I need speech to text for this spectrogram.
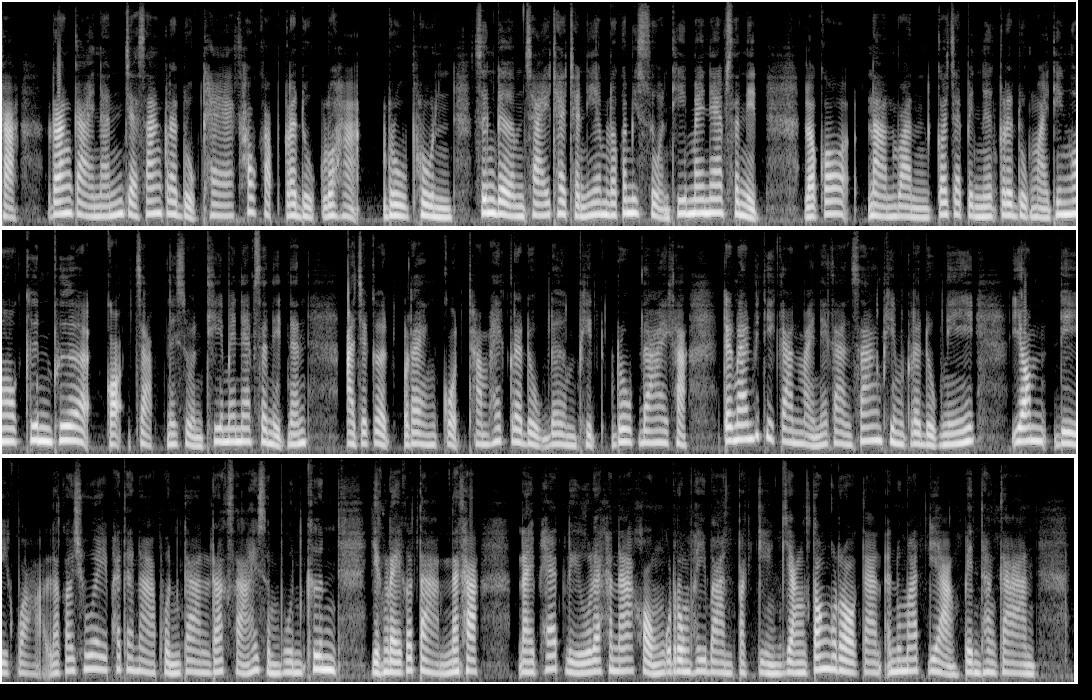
ค่ะ ร่างกายนั้นจะสร้างกระดูกแท้เข้ากับกระดูกโลหะ รูพรุน ซึ่งเดิมใช้ไทเทเนียม แล้วก็มีส่วนที่ไม่แนบสนิท แล้วก็นานวันก็จะเป็นเนื้อกระดูกใหม่ที่งอกขึ้นเพื่อเกาะจับในส่วนที่ไม่แนบสนิทนั้น อาจจะเกิดแรงกดทำให้กระดูกเดิมผิดรูปได้ค่ะ ดังนั้นวิธีการใหม่ในการสร้างพิมพ์กระดูกนี้ ย่อมดีกว่า แล้วก็ช่วยพัฒนาผลการรักษาให้สมบูรณ์ขึ้น อย่างไรก็ตามนะคะนายแพทย์หลิวและคณะของโรงพยาบาลปักกิ่งยังต้องรอการอนุมัติอย่างเป็นทางการ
